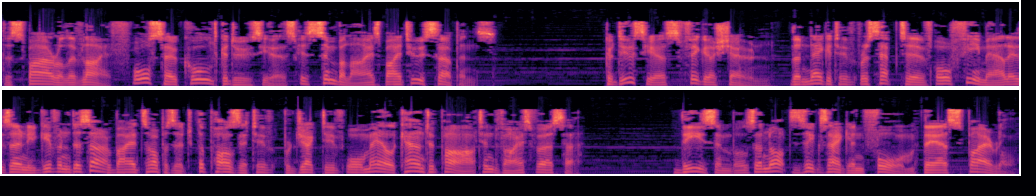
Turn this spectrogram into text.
The spiral of life, also called caduceus, is symbolized by two serpents. Caduceus figure shown. The negative, receptive, or female is only given desire by its opposite, the positive, projective, or male counterpart and vice versa. These symbols are not zigzag in form, they are spiral.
